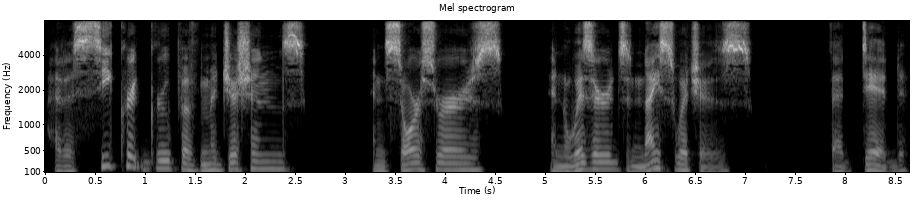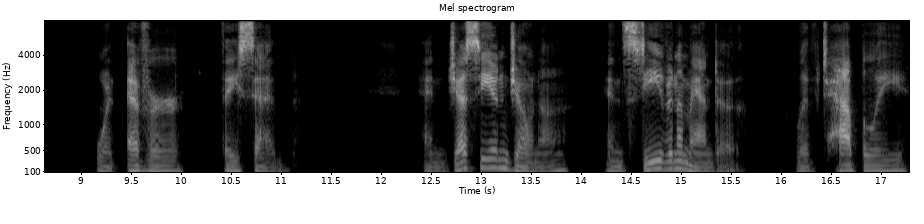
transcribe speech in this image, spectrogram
had a secret group of magicians and sorcerers and wizards and nice witches that did whatever they said. And Jesse and Jonah and Steve and Amanda lived happily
